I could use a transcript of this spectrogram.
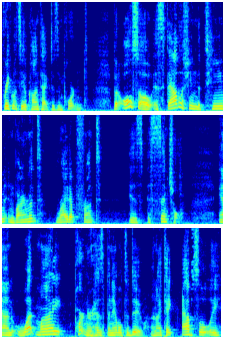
frequency of contact is important, but also establishing the team environment right up front is essential. And what my partner has been able to do, and I take absolutely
